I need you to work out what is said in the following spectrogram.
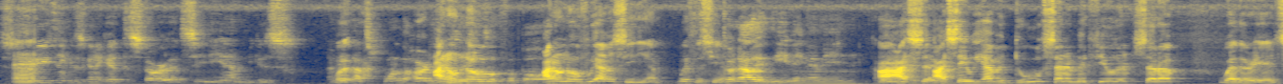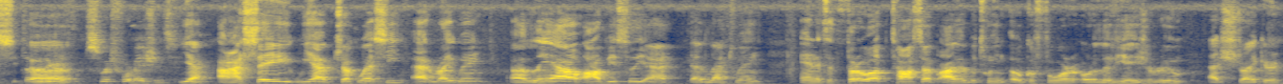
So And- who do you think is going to get the start at CDM? Because I mean Well, that's one of the hardest. I don't positions know- In football. I don't know if we have a CDM With this year. Tonali leaving, I mean. I, I, say, I say we have a dual center midfielder set up, whether it's So uh, switch formations. Yeah, I say we have Chukwueze at right wing, uh, Leao obviously at, at left wing, and it's a throw up, toss up either between Okafor or Olivier Giroud at striker,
